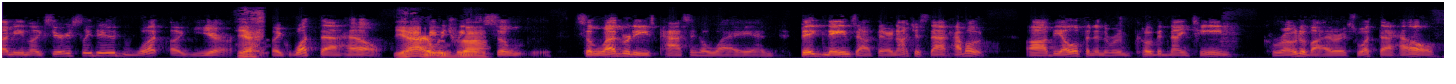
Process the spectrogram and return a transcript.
I mean, like seriously, dude, what a year! Yeah, Like what the hell? yeah. I It mean, was, between uh, ce- celebrities passing away and big names out there. Not just that. How about uh, the elephant in the room? COVID nineteen, coronavirus. What the hell?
